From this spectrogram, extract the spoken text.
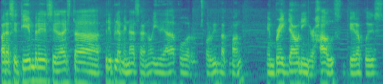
Para septiembre se da esta triple amenaza, ¿no? Ideada por, por Vince McMahon en Breakdown in Your House, que era pues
